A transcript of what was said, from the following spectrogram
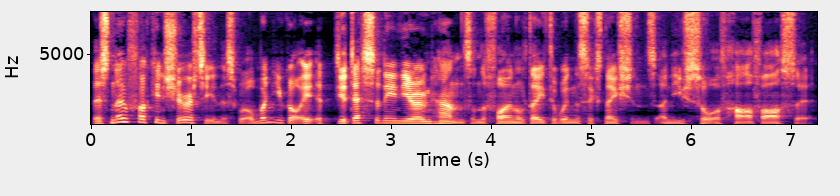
there's no fucking surety in this world. When you've got it, your destiny in your own hands on the final day to win the Six Nations, and you sort of half-arse it,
